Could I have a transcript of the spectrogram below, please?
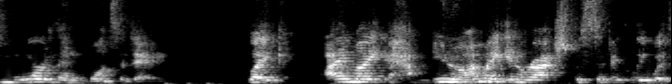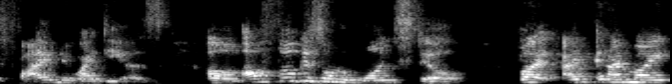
more than once a day. Like I might, you know, I might interact specifically with five new ideas. Um, I'll focus on the one still, but I and I might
